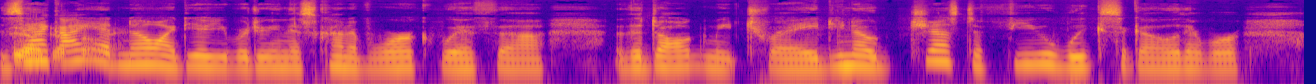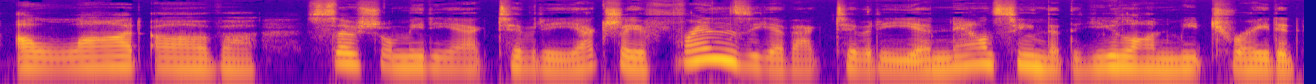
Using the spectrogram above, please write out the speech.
Zach, I had no idea you were doing this kind of work with uh, the dog meat trade. You know, just a few weeks ago, there were a lot of uh, social media activity, actually a frenzy of activity, announcing that the Yulin meat trade had,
